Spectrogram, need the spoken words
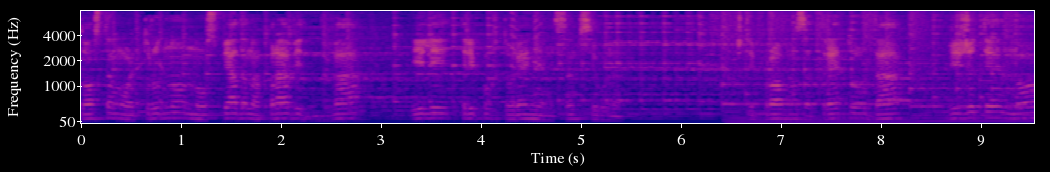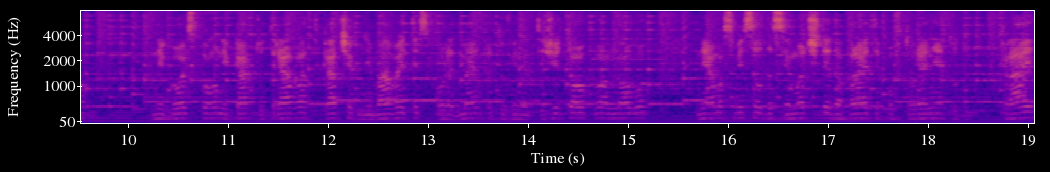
доста му е трудно, но успя да направи два или три повторения, не съм сигурен. Ще пробва за трето, да, виждате, но не го изпълни както трябва, така че внимавайте, според мен, като ви натежи толкова много, няма смисъл да се мъчите да правите повторението до край,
